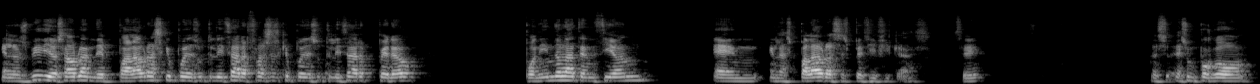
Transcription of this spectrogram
en los vídeos hablan de palabras que puedes utilizar, frases que puedes utilizar, pero poniendo la atención en, las palabras específicas, ¿sí? Es, un poco...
